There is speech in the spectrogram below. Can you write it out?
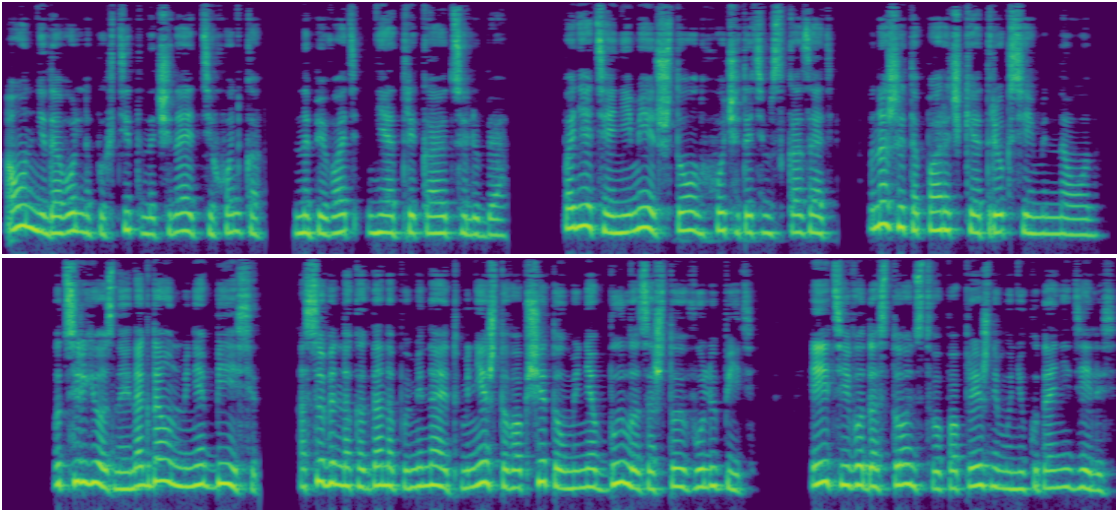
А он недовольно пыхтит и начинает тихонько напевать «Не отрекаются любя». Понятия не имеет, что он хочет этим сказать. В нашей-то парочке отрекся именно он. Вот серьезно, иногда он меня бесит. Особенно, когда напоминает мне, что вообще-то у меня было за что его любить. И эти его достоинства по-прежнему никуда не делись.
